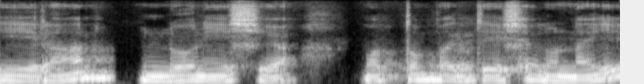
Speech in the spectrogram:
Iran Indonesia. మొత్తం పది దేశాలు ఉన్నాయి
